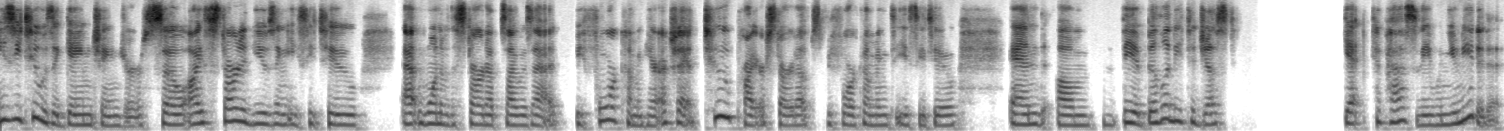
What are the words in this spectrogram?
EC2 is a game changer. So I started using EC2 at one of the startups I was at before coming here. Actually, I had two prior startups before coming to EC2. And um, the ability to just get capacity when you needed it.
